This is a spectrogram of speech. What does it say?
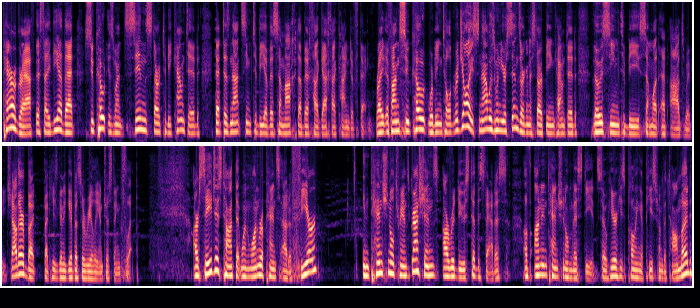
paragraph, this idea that Sukkot is when sins start to be counted, that does not seem to be a v'samachta bechagecha kind of thing, right? If on Sukkot we're being told, rejoice, now is when your sins are going to start being counted, those seem to be somewhat at odds with each other, but, but he's going to give us a really interesting flip. Our sages taught that when one repents out of fear, intentional transgressions are reduced to the status of unintentional misdeeds. So here he's pulling a piece from the Talmud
